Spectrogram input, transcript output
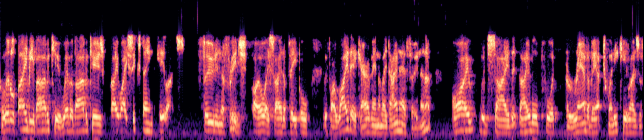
A little baby barbecue. Weber barbecues, they weigh 16 kilos. Food in the fridge. I always say to people, if I weigh their caravan and they don't have food in it, I would say that they will put around about 20 kilos of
